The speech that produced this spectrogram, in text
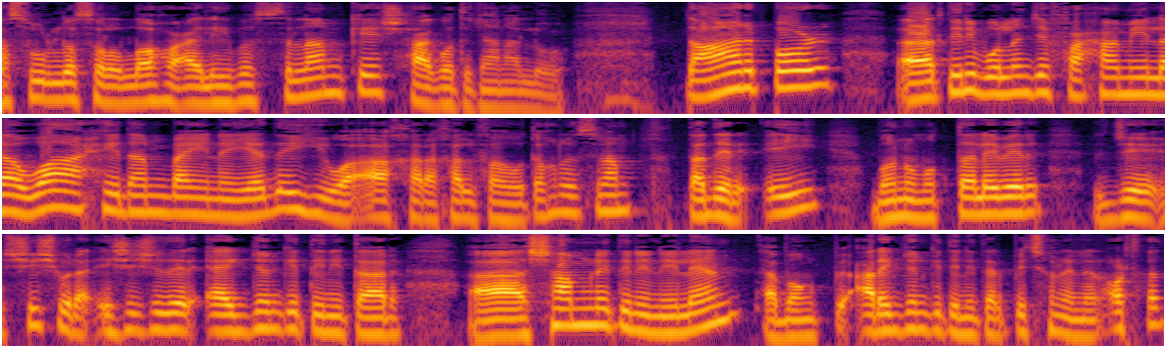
রাসুল্লাহ সাল আলী সাল্লামকে স্বাগত জানালো। তারপর তিনি বললেন যে, ফাহামিলা ওয়াহিদান বাইনা ইয়াদেহি ওয়া আখারা খালফাহু। তখন ইসলাম তাদের এই বনু মুত্তালেবের যে শিশুরা, এই শিশুদের একজনকে তিনি তার সামনে তিনি নিলেন এবং আরেকজনকে তিনি তার পিছনে নিলেন। অর্থাৎ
